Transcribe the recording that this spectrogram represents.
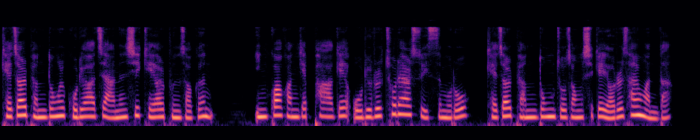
계절 변동을 고려하지 않은 시 계열 분석은 인과관계 파악에 오류를 초래할 수 있으므로 계절 변동 조정식의 열을 사용한다.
